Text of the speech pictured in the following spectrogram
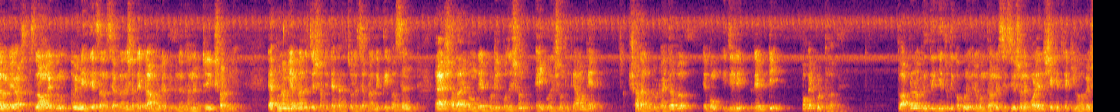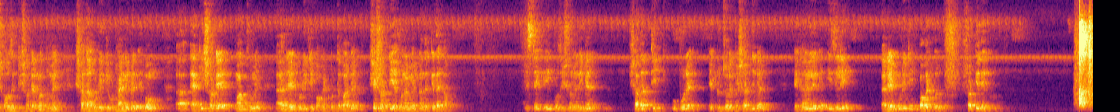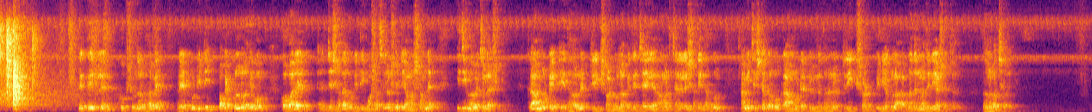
Hello viewers আসসালামু আলাইকুম আমি মেহেদি হাসান আছি আপনাদের সাথে। ক্রাম বোর্ডের বিভিন্ন ধরনের ট্রিক শট নিয়ে। এখন আমি আপনাদের যে শটটি দেখাতে চলেছি, আপনারা দেখতেই পাচ্ছেন সাদা এবং রেড গুটির পজিশন এই পজিশন থেকে আমাকে সাদা গুটি উঠাইতে হবে এবং ইজিলি রেডটি পকেট করতে হবে। তো আপনারা খেলতে গিয়ে যদি কখনো এরকম ধরনের সিচুয়েশনে পড়েন, সেক্ষেত্রে কীভাবে সহজ একটি শটের মাধ্যমে সাদা গুটিটি উঠায় নেবেন এবং একই শটের মাধ্যমে রেড গুটিটি পকেট করতে পারবেন। সেই শটটি এখন আমি আপনাদেরকে দেখাবো। স্টেক এই পজিশনে নেবেন। সাদার ঠিক উপরে একটু জোরে প্রেশার দিবেন। এখানে লেগে ইজিলি রেড গুটিটি পকেট করবে শটটি দেখুন। দেখতেই পেলেন, খুব সুন্দরভাবে রেড গুটিটি পকেট করল এবং কভারের যে সাদা গুটিটি বসা ছিল, সেটি আমার সামনে ইজিভাবে চলে আসলো। ক্রাম বোটে এই ধরনের ট্রিক শর্টগুলো পেতে চাইলে আমার চ্যানেলের সাথেই থাকুন। আমি চেষ্টা করব ক্রাম বোটের বিভিন্ন ধরনের ট্রিক শর্ট ভিডিওগুলো আপনাদের মাঝে নিয়ে আসার জন্য। ধন্যবাদ সবাইকে।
